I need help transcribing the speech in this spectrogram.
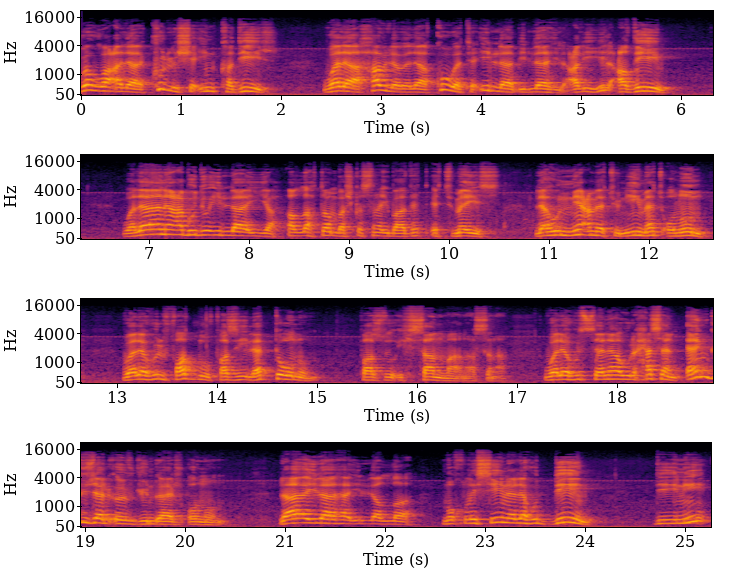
ve huve ala kulli şeyin kadir. Ve la havle ve la kuvvete illa billahil aliyyil azim. Ve la na'budu illa iyyah. Allah'tan başkasına ibadet etmeyiz. Lehun ni'metü nimet onun. Ve lehul fadlu fazilet de onun. Fazlu ihsan manasına. Ve lehus senaul hasen en güzel övgüler onun. La ilahe illallah muhlisine lehuddin. Dini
